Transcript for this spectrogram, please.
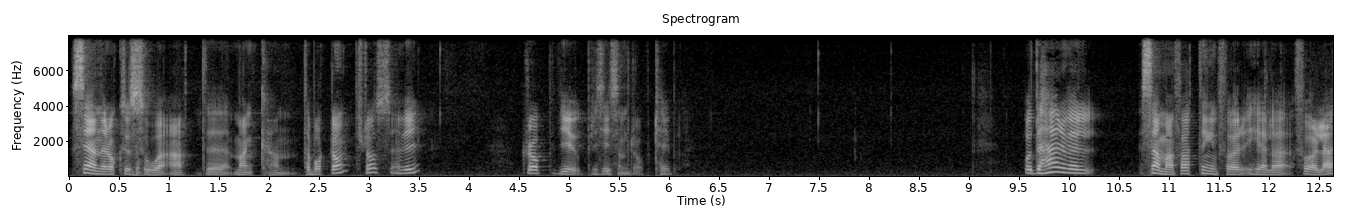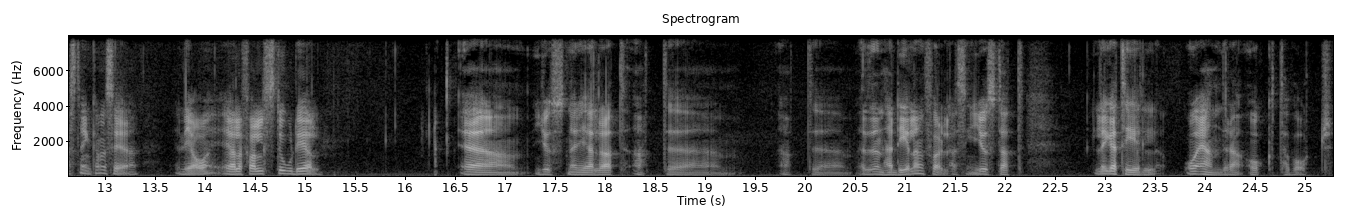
Sen är det också så att eh, man kan ta bort dem förstås, en vy. Drop view, precis som drop table. Och det här är väl sammanfattningen för hela föreläsningen kan man säga. Ja, i alla fall stor del. Ehm, just när det gäller att, att, eh, att eh, den här delen av föreläsningen, just att lägga till och ändra och ta bort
